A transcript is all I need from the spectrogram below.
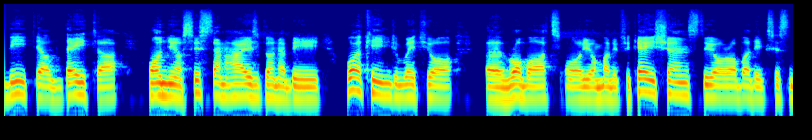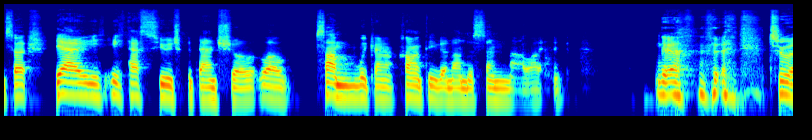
detailed data on your system, how it's going to be working with your uh, robots or your modifications to your robotic system. So yeah, it, it has huge potential. Well, some we can, can't even understand now, I think. Yeah, true.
